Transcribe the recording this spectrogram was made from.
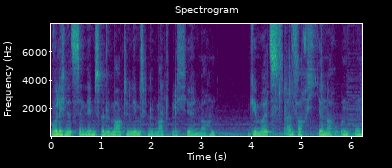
Wo will ich denn jetzt den Lebensmittelmarkt? Den Lebensmittelmarkt will ich hier hin machen. Gehen wir jetzt einfach hier nach unten.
